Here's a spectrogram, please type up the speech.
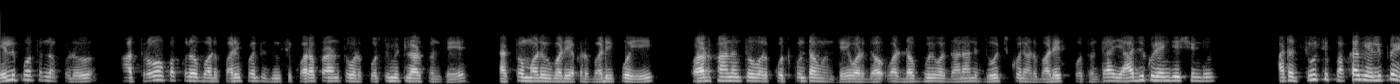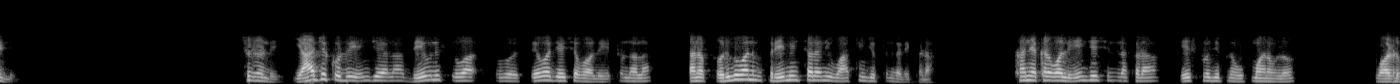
వెళ్ళిపోతున్నప్పుడు ఆ త్రోవ పక్కలో వాడు పడిపోయింది చూసి కొర ప్రాణంతో వాడు కొట్టుమిట్లాడుతుంటే రక్తం మడుగుబడి అక్కడ పడిపోయి కొర ప్రాణంతో వాడు కొట్టుకుంటా ఉంటే వాడు వాడు డబ్బుని వాడి ధనాన్ని దోచుకొని వాడు పడేసిపోతుంటే ఆ యాజకుడు ఏం చేసిండు? అటు చూసి పక్కకు వెళ్ళిపోయిండు. చూడండి యాజకుడు ఏం చేయాలా? దేవుని సేవ సేవ చేసే వాళ్ళు ఎట్లుండాలా? తన పొరుగు వారిని ప్రేమించాలని వాక్యం చెప్తుంది కదా ఇక్కడ. కానీ అక్కడ వాళ్ళు ఏం చేసింది అక్కడ? ఏసులో చెప్పిన ఉపమానంలో వాడు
